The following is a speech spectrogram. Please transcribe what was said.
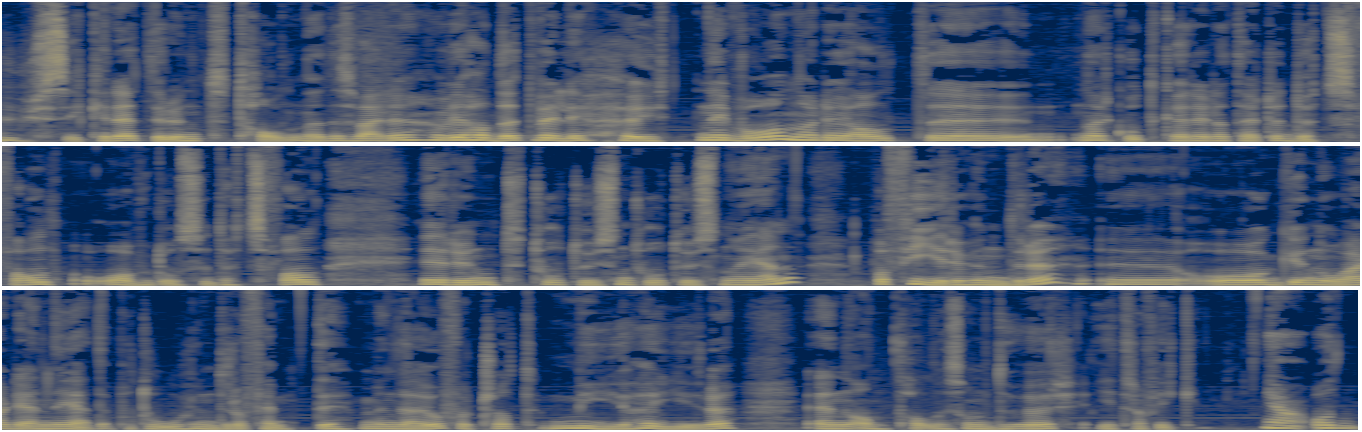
usikkerhet rundt tallene, dessverre. Vi hadde et veldig høyt nivå når det gjaldt narkotikarelaterte dødsfall og overdosedødsfall rundt 2000-2001 på 400, eh, og nå er det nede på 250. Men det er jo fortsatt mye høyere enn antallet som dør i trafikken. Ja, Og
